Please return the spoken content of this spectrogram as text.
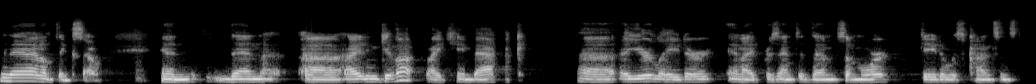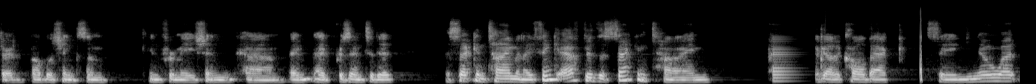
"Nah, I don't think so." And then uh, I didn't give up. I came back uh, a year later and I presented them some more data. Wisconsin started publishing some information. Um, I, I, presented it a second time. And I think after the second time, I got a call back saying, you know what,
